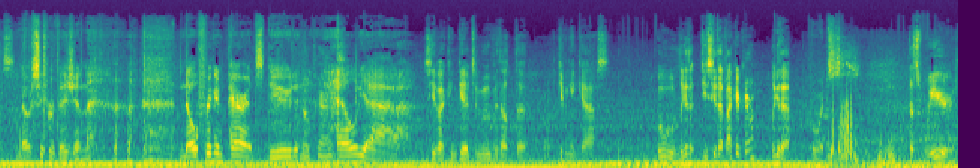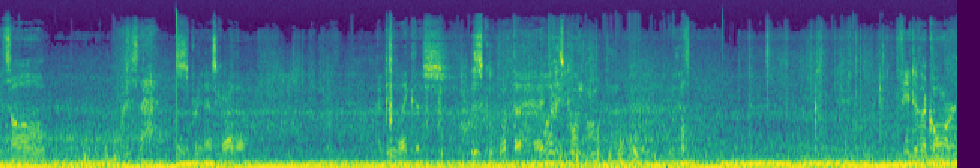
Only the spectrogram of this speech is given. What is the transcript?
us. No supervision. no friggin' parents, dude. No parents? Hell yeah. See if I can get it to move without the giving it gas. Ooh, look at that. Do you see that backup camera? Look at that. Oh, it's That's weird. it's all. What is that? This is a pretty nice car, though. I do like this. This is cool. What the heck? What is going on with that? Feed to the corn.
